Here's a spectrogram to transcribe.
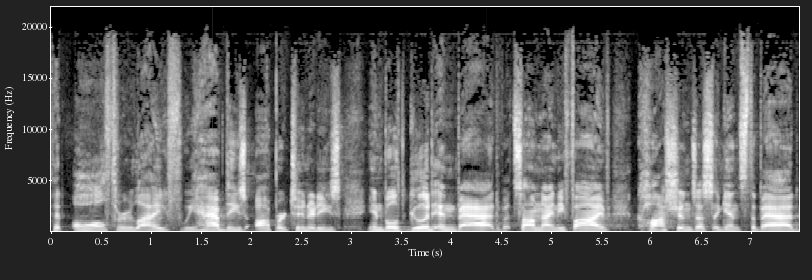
That all through life we have these opportunities in both good and bad, but Psalm 95 cautions us against the bad.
